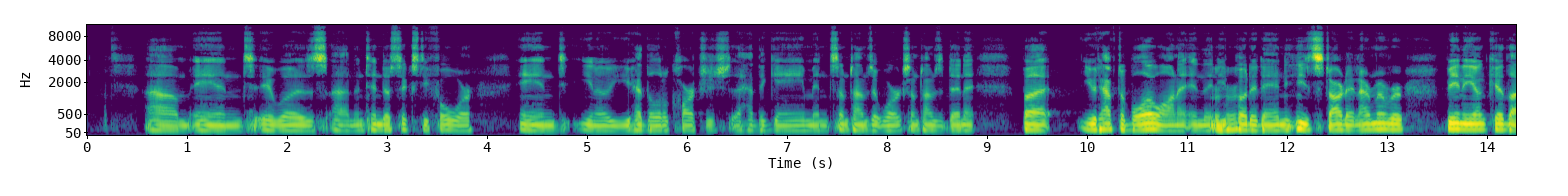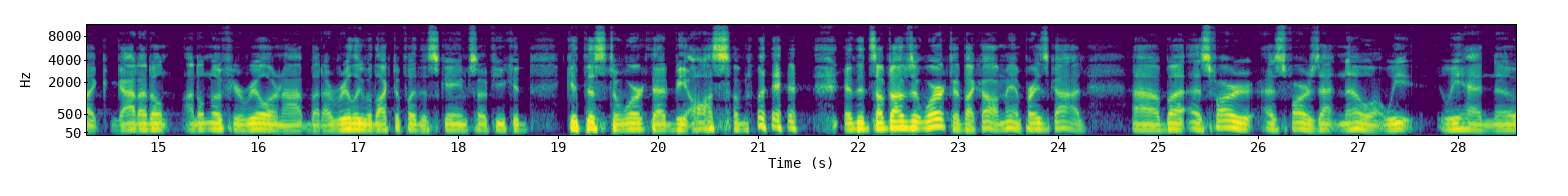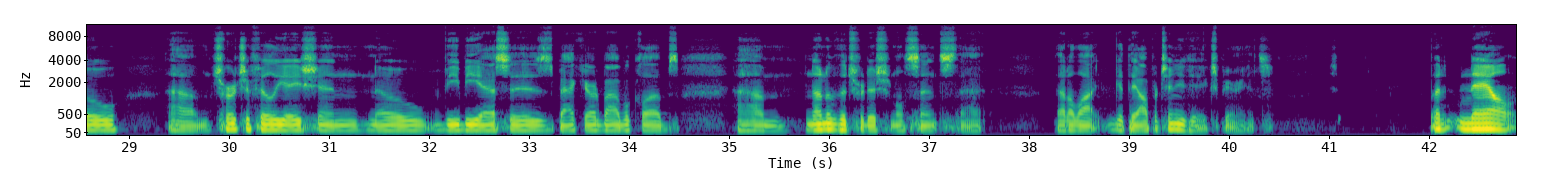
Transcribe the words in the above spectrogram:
um, and it was a Nintendo 64 and you know you had the little cartridge that had the game and sometimes it worked sometimes it didn't but you'd have to blow on it and then you'd Mhm. put it in and you'd start it and i remember being a young kid like god i don't i don't know if you're real or not but i really would like to play this game. So if you could get this to work that'd be awesome. And then sometimes it worked. I'm like oh man praise god. Uh, but as far as far as that no we we had no um, church affiliation, no VBSs, backyard Bible clubs, um, none of the traditional sense that that a lot get the opportunity to experience. But now,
